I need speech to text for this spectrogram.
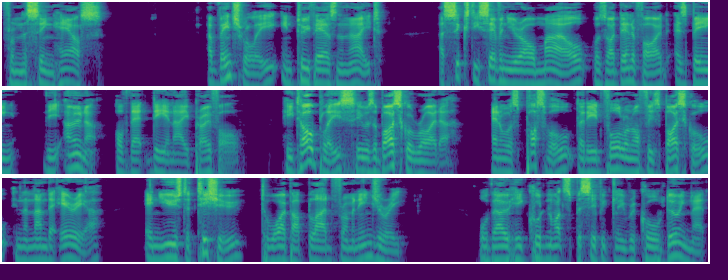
from the Singh house. Eventually, in 2008, a 67 year old male was identified as being the owner of that DNA profile. He told police he was a bicycle rider and it was possible that he had fallen off his bicycle in the Nunda area and used a tissue to wipe up blood from an injury although he could not specifically recall doing that.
